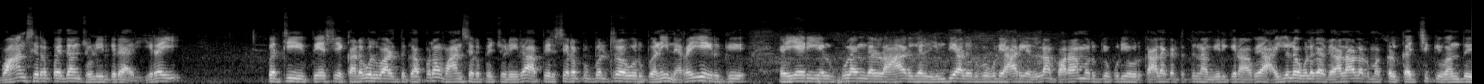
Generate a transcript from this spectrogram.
வான் சிறப்பை தான் சொல்லியிருக்கிறார். இறை பற்றி பேசிய கடவுள் வாழ்த்துக்கு அப்புறம் வான் சிறப்பை சொல்லிடுறோம் அப்பே சிறப்பு பெற்ற ஒரு பணி நிறைய இருக்குது ஏரிகள் குளங்கள் ஆறுகள் இந்தியாவில் இருக்கக்கூடிய ஆறுகள் எல்லாம் பராமரிக்கக்கூடிய ஒரு காலகட்டத்தில் நாம் இருக்கிறாவே அகில உலக வேளாளர் மக்கள் கட்சிக்கு வந்து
